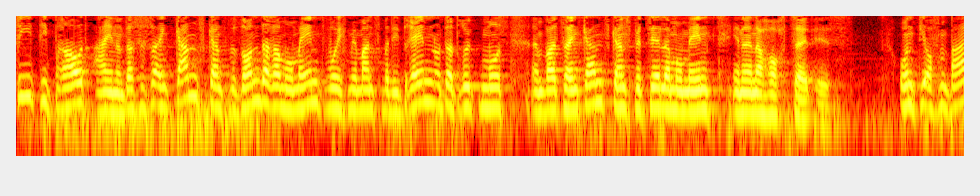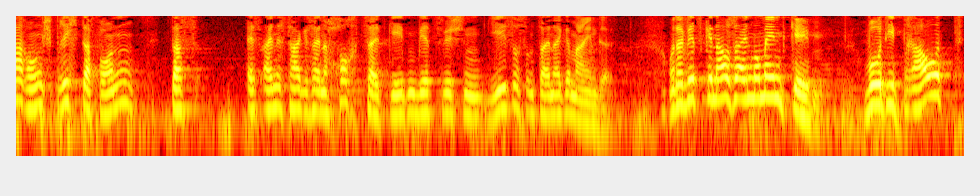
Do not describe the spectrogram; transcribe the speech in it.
zieht die Braut ein. Und das ist ein ganz, ganz besonderer Moment, wo ich mir manchmal die Tränen unterdrücken muss, ähm, weil es ein ganz, ganz spezieller Moment in einer Hochzeit ist. Und die Offenbarung spricht davon, dass es eines Tages eine Hochzeit geben wird zwischen Jesus und seiner Gemeinde. Und da wird es genauso einen Moment geben, wo die Braut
